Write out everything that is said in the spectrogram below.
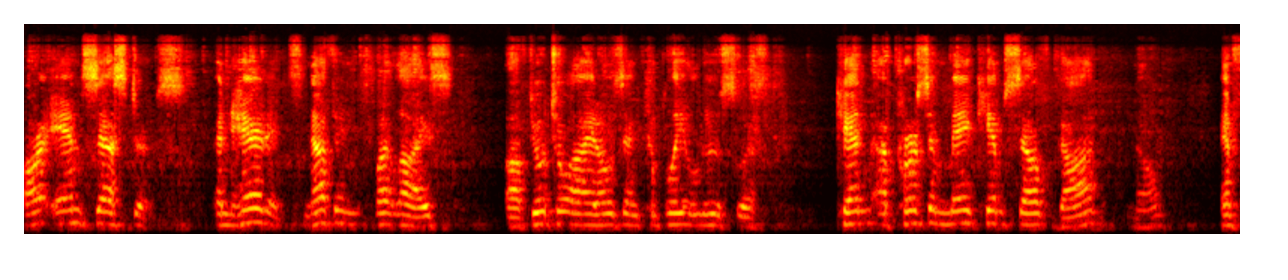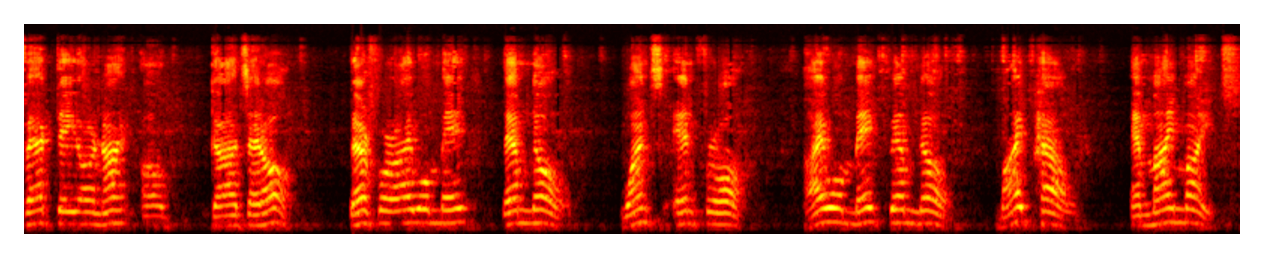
Our ancestors inheritance, nothing but lies, uh, futile idols, and completely useless. Can a person make himself God? No. In fact, they are not all gods at all. Therefore, I will make them know once and for all. I will make them know my power and my might.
